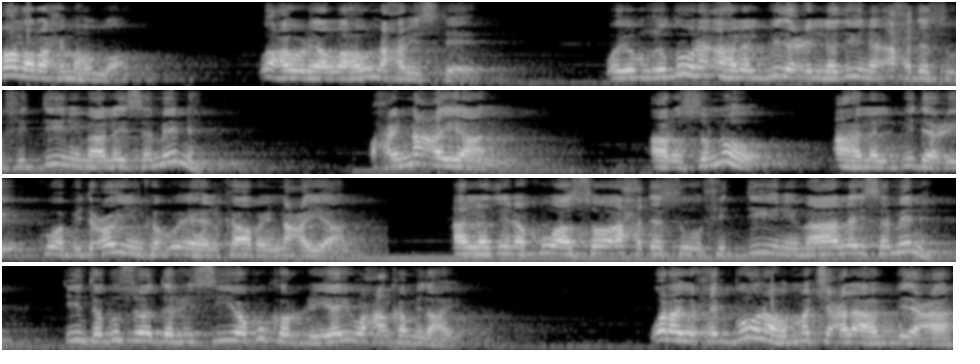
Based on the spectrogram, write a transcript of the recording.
qaala raximahu llah waxau ihi allah u naxariistee wayubgiduuna ahla albidaci aladiina axdatuu fi ddiini maa laysa minh waxay nacayaan ahlu sunnuhu ahla albidaci kuwa bidcooyinka u ehelkaabay nacayaan. Aladiina kuwaasoo axdatuu fi ddiini maa laysa minh diinta ku soo darrisiiyo ku kordhiyey waxaan ka mid ahay. Walaa yuxibuunahum ma jecla ahlulbidaca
